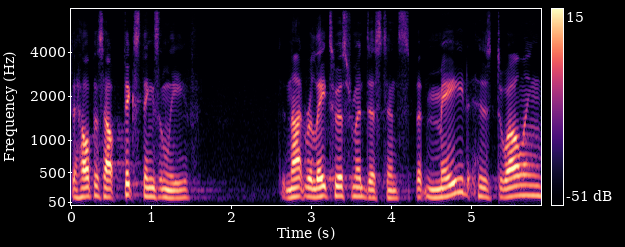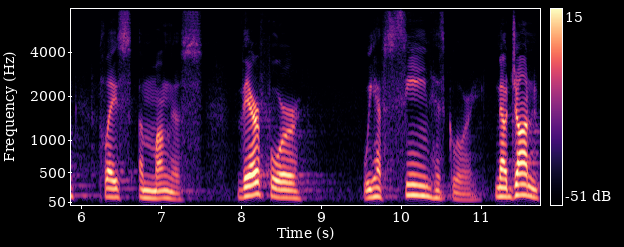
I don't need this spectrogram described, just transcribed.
to help us out, fix things, and leave, did not relate to us from a distance, but made his dwelling place among us. Therefore, we have seen his glory. Now, John,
